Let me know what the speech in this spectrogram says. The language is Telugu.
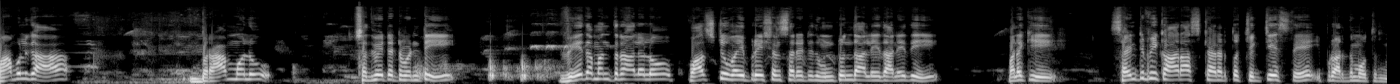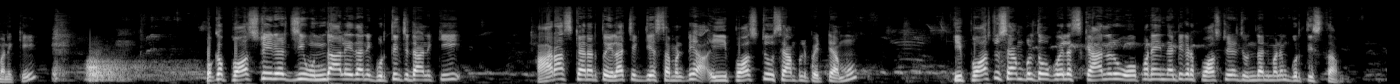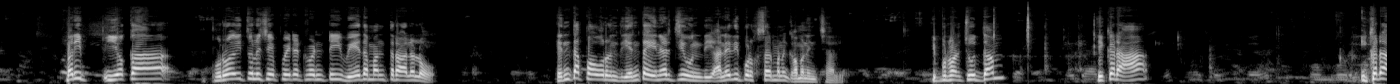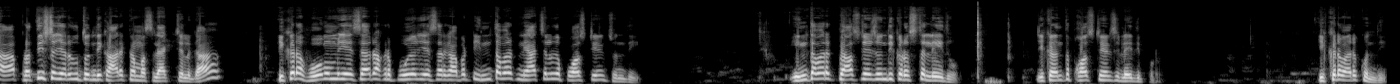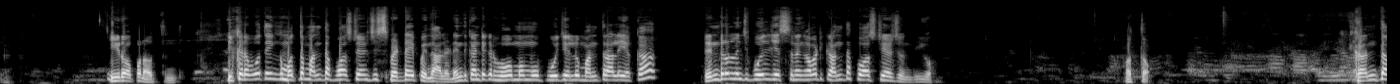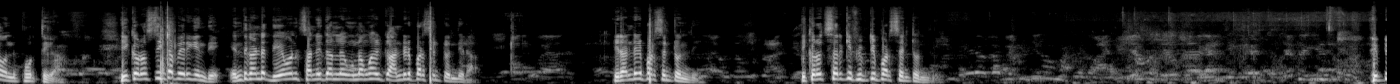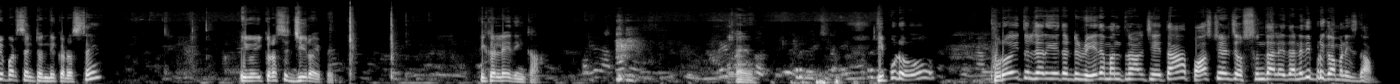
మామూలుగా బ్రాహ్మలు చదివేటటువంటి వేద మంత్రాలలో పాజిటివ్ వైబ్రేషన్స్ అనేది ఉంటుందా లేదా అనేది మనకి సైంటిఫిక్ ఆరా స్కానర్తో చెక్ చేస్తే ఇప్పుడు అర్థమవుతుంది మనకి. ఒక పాజిటివ్ ఎనర్జీ ఉందా లేదా అని గుర్తించడానికి ఆరా స్కానర్తో ఎలా చెక్ చేస్తామంటే ఈ పాజిటివ్ శాంపుల్ పెట్టాము. ఈ పాజిటివ్ శాంపుల్తో ఒకవేళ స్కానర్ ఓపెన్ అయిందంటే ఇక్కడ పాజిటివ్ ఎనర్జీ ఉందని మనం గుర్తిస్తాం. మరి ఈ యొక్క పురోహితులు చెప్పేటటువంటి వేద మంత్రాలలో ఎంత పవర్ ఉంది ఎంత ఎనర్జీ ఉంది అనేది ఇప్పుడు ఒకసారి మనం గమనించాలి. ఇప్పుడు మనం చూద్దాం. ఇక్కడ ఇక్కడ ప్రతిష్ట జరుగుతుంది కార్యక్రమం అసలు యాక్చువల్గా ఇక్కడ హోమం చేశారు అక్కడ పూజలు చేశారు కాబట్టి ఇంతవరకు న్యాచురల్గా పాజిటివ్నెస్ ఉంది. ఇంతవరకు పాజిటివ్నెస్ ఉంది ఇక్కడ వస్తే లేదు. ఇక్కడ అంత పాజిటివ్నెస్ లేదు ఇప్పుడు. ఇక్కడ వరకు ఉంది. ఈడ ఓపెన్ అవుతుంది. ఇక్కడ పోతే ఇంకా మొత్తం అంత పాజిటివ్ ఎనర్జీ స్ప్రెడ్ అయిపోయింది ఆల్రెడీ ఎందుకంటే ఇక్కడ హోమము పూజలు మంత్రాల యొక్క రెండు రోజుల నుంచి పూజలు చేస్తున్నాం కాబట్టి ఇక్కడ అంత పాజిటివ్ ఎనర్జీ ఉంది. ఇగో. మొత్తం. ఇక్కడ అంతా ఉంది పూర్తిగా. ఇక్కడ వస్తే ఇంకా పెరిగింది. ఎందుకంటే దేవుని సన్నిధానంలో ఉన్నాం కానీ ఇక్కడ హండ్రెడ్ పర్సెంట్ ఉంది ఇక్కడ ఇక్కడ హండ్రెడ్ పర్సెంట్ ఉంది. ఇక్కడ వచ్చేసరికి ఫిఫ్టీ పర్సెంట్ ఉంది. ఫిఫ్టీ పర్సెంట్ ఉంది ఇక్కడ వస్తే. ఇగో ఇక్కడ వస్తే జీరో అయిపోయింది. ఇక్కడ లేదు ఇంకా. ఇప్పుడు పురోహితులు జరిగేటటువంటి వేద మంత్రాల చేత పాజిటివ్ ఎనర్జీ వస్తుందా లేదా అనేది ఇప్పుడు గమనిద్దాం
